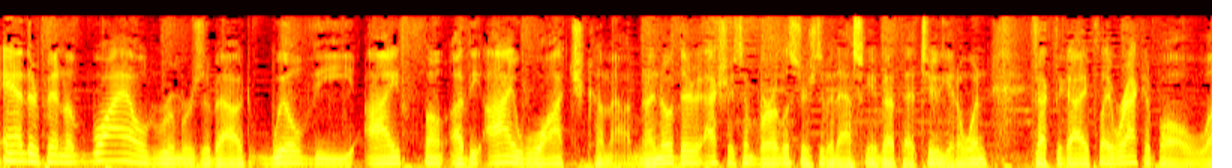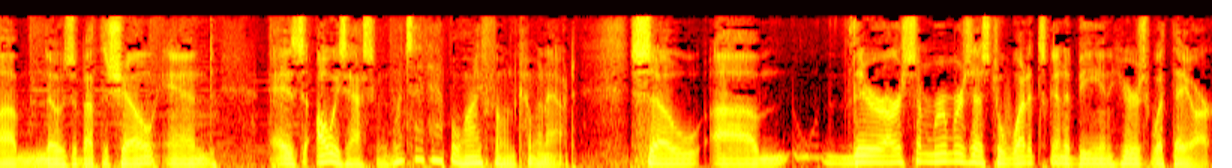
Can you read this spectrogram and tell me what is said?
And there've been wild rumors about will the iPhone, uh, the iWatch come out? And I know there actually some of our listeners have been asking about that too. You know, when in fact the guy who play racquetball um, knows about the show and is always asking me, when's that Apple iPhone coming out? So um, there are some rumors as to what it's going to be, and here's what they are.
